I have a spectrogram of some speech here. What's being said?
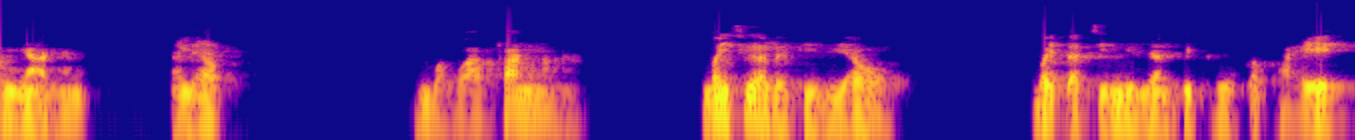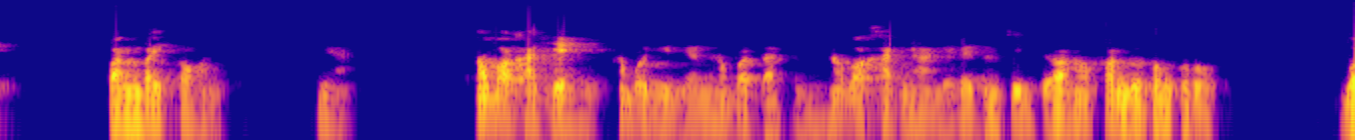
คือย่ากหยังนั่นแล้ว บอกว่าฟังไม่เชื่อเลยทีเดียวใบตัดสินยืนยันผิดถูกกับไผฟังไว้ก่อน เนี่ยเฮาบ่ขัดแย้งเฮาบ่ยืนยันเฮาบ่ตัดสินเฮาบ่ขัดงานใดๆทั้งสิ้นแต่ว่าเฮาฟังโดยความเคารพบ่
